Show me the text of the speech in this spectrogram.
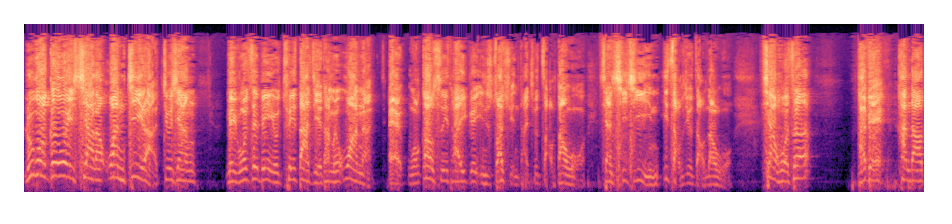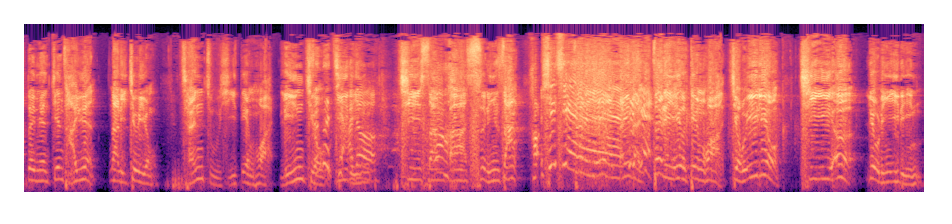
如果各位下了忘记了，就像美国这边有崔大姐他们忘了。哎，我告诉他一个 instruction，他就找到我。像西西营一早就找到我，下火车，台北看到对面监察院那里就有陈主席电话零九一零七三八四零三。好，谢谢。这里也有，等等，这里也有电话九一六七一二六零一零，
